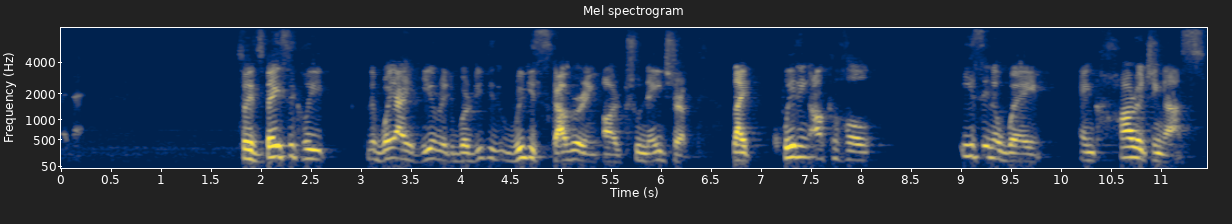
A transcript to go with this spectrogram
with it. So it's basically the way I hear it, we're rediscovering our true nature. Like quitting alcohol is in a way encouraging us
